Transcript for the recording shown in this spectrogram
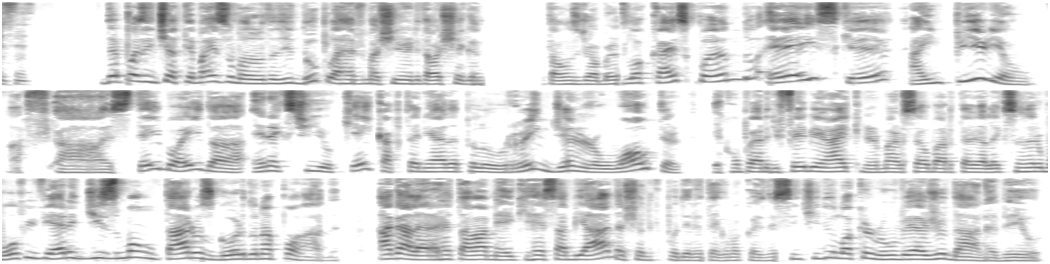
Depois a gente ia ter mais uma luta de dupla, a Heavy Machinery tava chegando uns jobbers locais, quando eis que a Imperium, a, a stable aí da NXT UK, capitaneada pelo Ring General Walter, e acompanhada de Fabian Eichner, Marcel Bartel e Alexander Wolf, vieram desmontar os gordos na porrada. A galera já tava meio que ressabiada, achando que poderia ter alguma coisa nesse sentido, e o Locker Room veio ajudar, né? Veio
